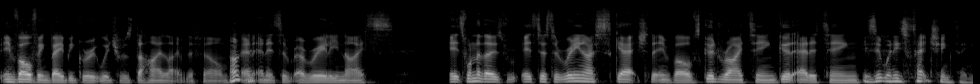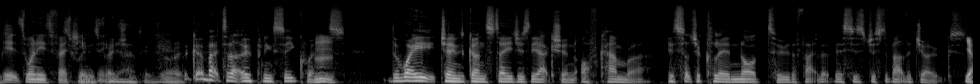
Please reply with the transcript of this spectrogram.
involving Baby Groot, which was the highlight of the film, Okay. and and it's a, a really nice. It's one of those. It's just a really nice sketch that involves good writing, good editing. Is it when he's fetching things? It's when he's It's when fetching he's things. fetching things. All right. But going back to that opening sequence, hmm. the way James Gunn stages the action off camera is such a clear nod to the fact that this is just about the jokes. Yeah.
